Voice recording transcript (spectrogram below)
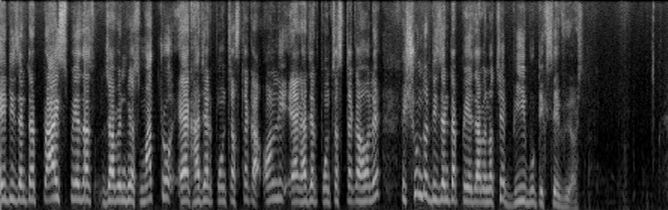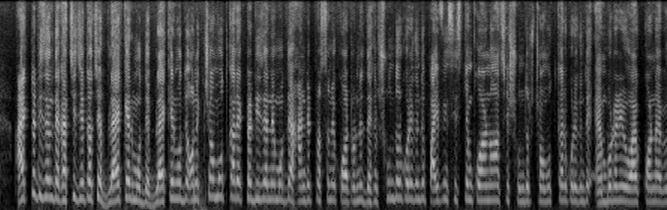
এই ডিজাইনটার প্রাইস পেয়ে যাবেন বিয়াস মাত্র এক হাজার পঞ্চাশ টাকা অনলি এক হাজার পঞ্চাশ টাকা হলে এই সুন্দর ডিজাইনটা পেয়ে যাবেন হচ্ছে বি বুটিক সেভিয়ার্স আরেকটা ডিজাইন দেখাচ্ছি, যেটা হচ্ছে ব্ল্যাকের মধ্যে। ব্ল্যাকের মধ্যে অনেক চমৎকার একটা ডিজাইনের মধ্যে হান্ড্রেড পার্সেন্ট কটনের দেখেন সুন্দর করে কিন্তু পাইপিং সিস্টেম করানো আছে, সুন্দর চমৎকার করে কিন্তু এমব্রয়ডারি ওয়ার্ক করানো এবং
